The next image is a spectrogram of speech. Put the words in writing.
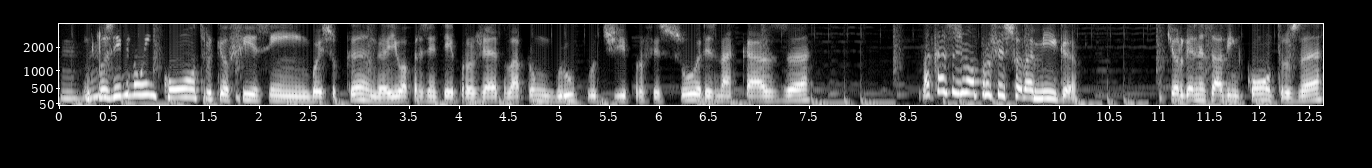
Uhum. Inclusive, num encontro que eu fiz em Boiçucanga, eu apresentei o projeto lá para um grupo de professores na casa na casa de uma professora amiga que organizava encontros, né?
